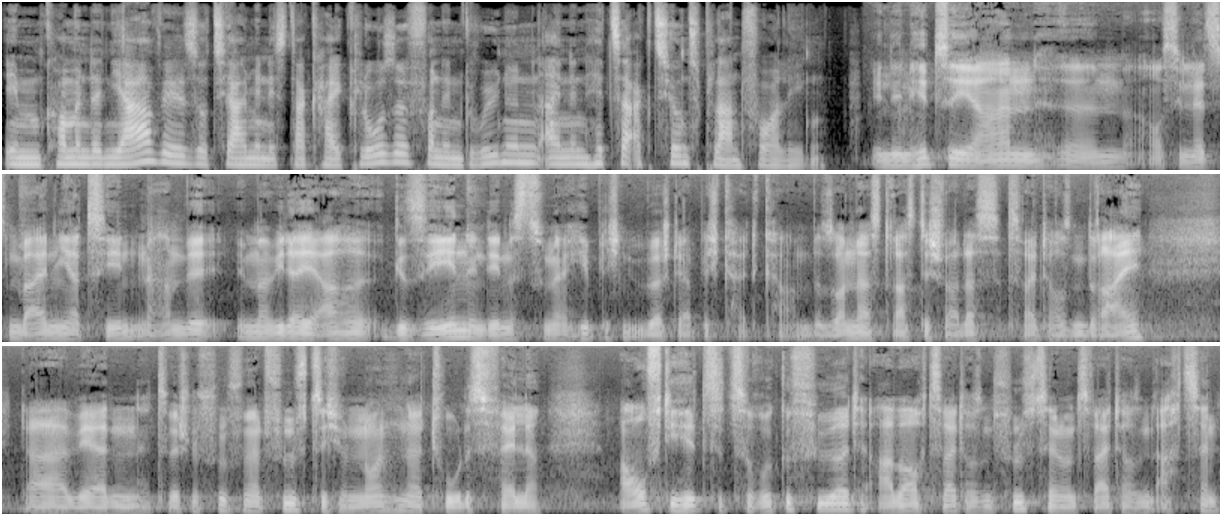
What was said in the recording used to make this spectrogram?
Im kommenden Jahr will Sozialminister Kai Klose von den Grünen einen Hitzeaktionsplan vorlegen. In den Hitzejahren ähm, aus den letzten beiden Jahrzehnten haben wir immer wieder Jahre gesehen, in denen es zu einer erheblichen Übersterblichkeit kam. Besonders drastisch war das 2003. Da werden zwischen 550 und 900 Todesfälle auf die Hitze zurückgeführt. Aber auch 2015 und 2018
